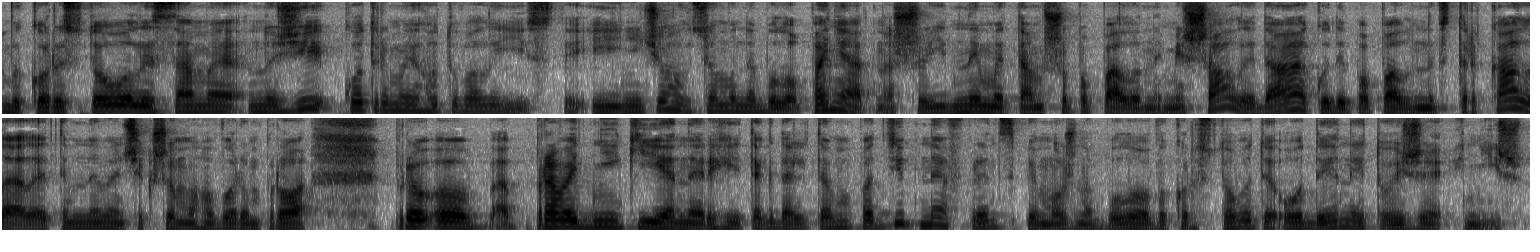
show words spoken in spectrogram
використовували саме ножі, котрими готували їсти. І нічого в цьому не було. Понятно, що ними там, що попало, не мішали, да? куди попало, не встрикали, але тим не менш, якщо ми говоримо про, про проводники енергії і так далі, тому подібне, в принципі, можна було використовувати один і той же ніж.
